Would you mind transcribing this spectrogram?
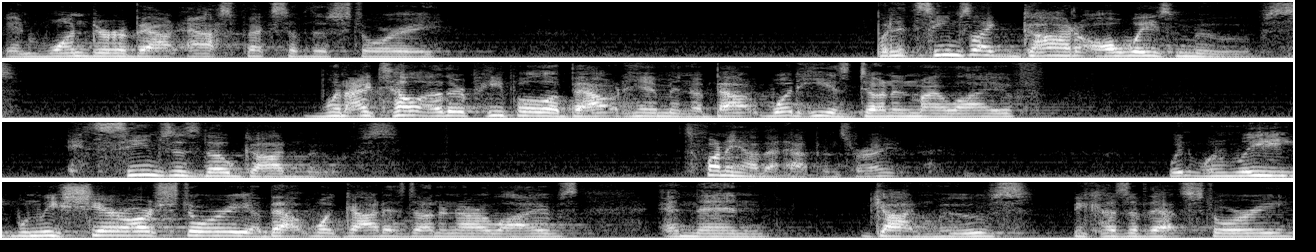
and wonder about aspects of the story. But it seems like God always moves. When I tell other people about Him and about what He has done in my life, it seems as though God moves. It's funny how that happens, right? When, when, we, when we share our story about what God has done in our lives, and then God moves because of that story,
